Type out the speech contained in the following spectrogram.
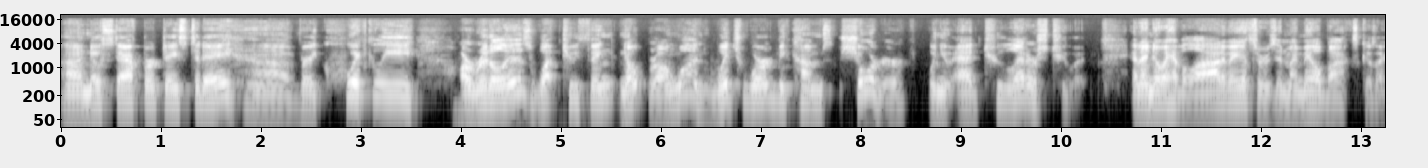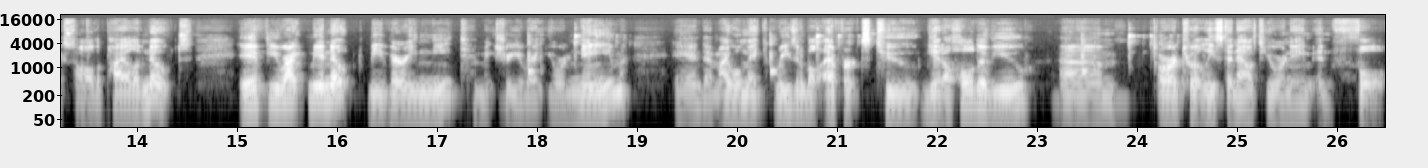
Uh, no staff birthdays today. Uh, very quickly, our riddle is what two things? Nope, wrong one. Which word becomes shorter when you add two letters to it? And I know I have a lot of answers in my mailbox because I saw the pile of notes. If you write me a note, be very neat. Make sure you write your name, and um, I will make reasonable efforts to get a hold of you um, or to at least announce your name in full.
